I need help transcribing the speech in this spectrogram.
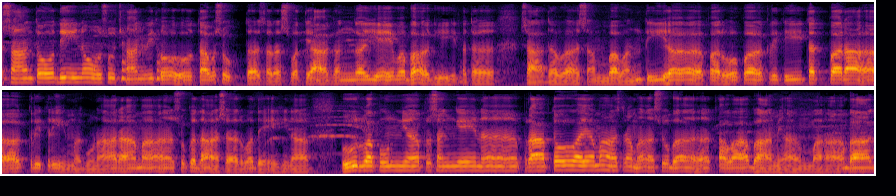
शान्तो दीनो शुचान्वितो तव सुक्त सुक्तसरस्वत्या गङ्गयेव भगीरथ। साधव सम्भवन्तीह परोपकृति तत्परा कृत्रिमगुणा रामा सुखदा सर्वदेहिना। पूर्वपुण्यप्रसङ्गेन प्राप्तोऽयमाश्रमः शुभ, तवाभाम्यां महाभाग,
